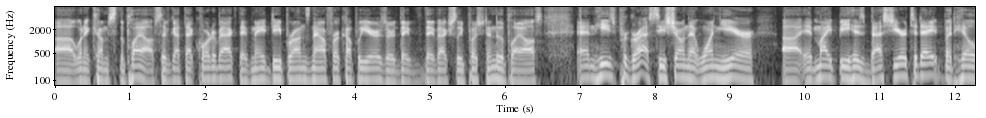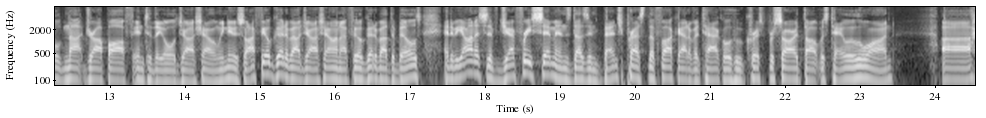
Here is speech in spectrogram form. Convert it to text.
uh, when it comes to the playoffs. They've got that quarterback. They've made deep runs now for a couple years, or they've they've actually pushed into the playoffs, and he's progressed. He's shown that one year. Uh, it might be his best year to date, but he'll not drop off into the old Josh Allen we knew. So I feel good about Josh Allen. I feel good about the Bills. And to be honest, if Jeffrey Simmons doesn't bench press the fuck out of a tackle who Chris Broussard thought was Taylor Lewan, uh,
